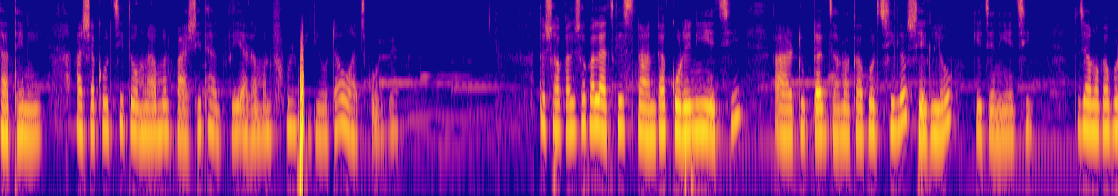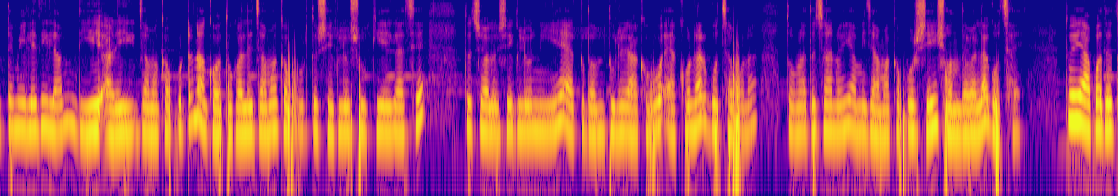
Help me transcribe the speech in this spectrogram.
সাথে নিয়ে। আশা করছি তোমরা আমার পাশে থাকবে আর আমার ফুল ভিডিওটা ওয়াচ করবে। তো সকাল সকাল আজকে স্নানটা করে নিয়েছি আর টুকটাক জামা কাপড় ছিল সেগুলো কেচে নিয়েছি। তো জামা কাপড়টা মেলে দিলাম, দিয়ে আর এই জামা কাপড়টা না গতকালের জামা কাপড় তো সেগুলো শুকিয়ে গেছে। তো চলো সেগুলো নিয়ে একদম তুলে রাখব। এখন আর গোছাবো না। তোমরা তো জানোই আমি জামা কাপড় সেই সন্ধ্যাবেলা গোছাই। তো এই আপাতত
